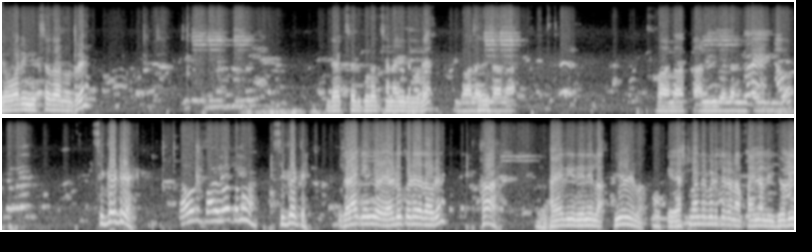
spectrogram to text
ಜವಾರಿ ಮಿಕ್ಸ್ ಅದಾವ ನೋಡ್ರಿ. ಬ್ಯಾಕ್ ಸೈಡ್ ಕೂಡ ಚೆನ್ನಾಗಿದೆ ನೋಡಿ ಬಾಲ ಗಿಲಾಲ ಬಾಲ ಕಾಲಿಗೆಲ್ಲ ಸಿಗಟ್ರಿ ಅವ್ರು ಬಾಳ ಸಿಗಟ್ಟಿ ಗಳಕ್ಕೆ ಹೆಂಗ ಎರಡು ಕಡೆ ಅದಾವ್ರಿ? ಹಾ. ಐದು ಏನಿಲ್ಲ. ಏನಿಲ್ಲ. ಓಕೆ ಎಷ್ಟು ಬಂದ್ರೆ ಬಿಡ್ತೀರಣ್ಣ ಫೈನಲ್ ಈ ಜೋಡಿ?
